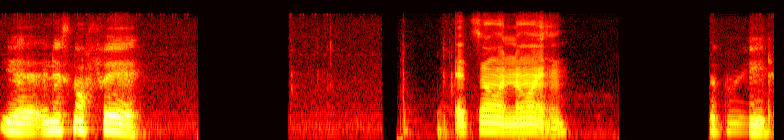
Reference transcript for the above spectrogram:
Yeah, and it's not fair. It's so annoying. Agreed.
